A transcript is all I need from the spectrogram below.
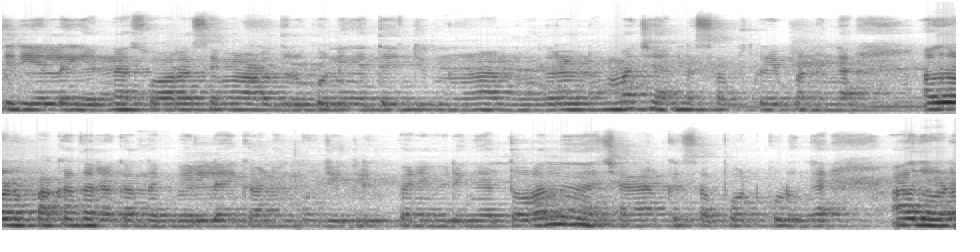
சீரியலில் என்ன சுவாரஸ்யமாக நடந்திருக்கும் நீங்கள் தெரிஞ்சுக்கணுன்னா முதல்ல நம்ம சேனலை சப்ஸ்கிரைப் பண்ணுங்கள் அதோட பக்கத்தில் இருக்க அந்த பெல் ஐக்கானும் கொஞ்சம் கிளிக் பண்ணி விடுங்க. தொடர்ந்து அந்த சேனலுக்கு சப்போர்ட் கொடுங்க. அதோட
